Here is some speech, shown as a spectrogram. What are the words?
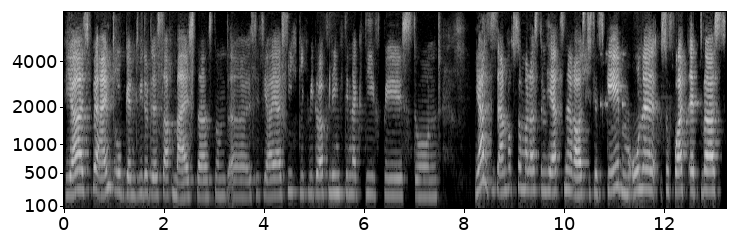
Ja, es ist beeindruckend, wie du das auch meisterst. Und äh, es ist ja ersichtlich, wie du auf LinkedIn aktiv bist. Und ja, das ist einfach so mal aus dem Herzen heraus, dieses Geben, ohne sofort etwas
